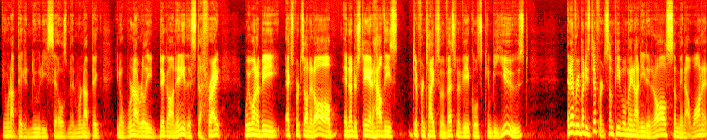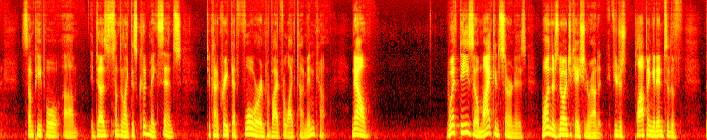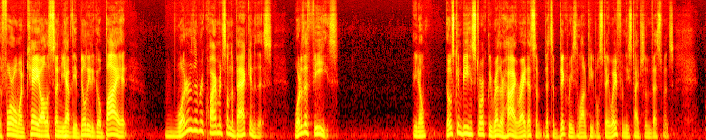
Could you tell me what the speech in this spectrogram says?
you know, we're not big annuity salesmen. We're not big you know, we're not really big on any of this stuff, right? We want to be experts on it all and understand how these different types of investment vehicles can be used. And everybody's different. Some people may not need it at all. Some may not want it. Some people, um, it does something like this could make sense to kind of create that floor and provide for lifetime income. Now, with these though, my concern is one, there's no education around it. If you're just plopping it into the the 401k, all of a sudden you have the ability to go buy it what are the requirements on the back end of this? What are the fees? You know, those can be historically rather high, right? That's a that's a big reason a lot of people stay away from these types of investments.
